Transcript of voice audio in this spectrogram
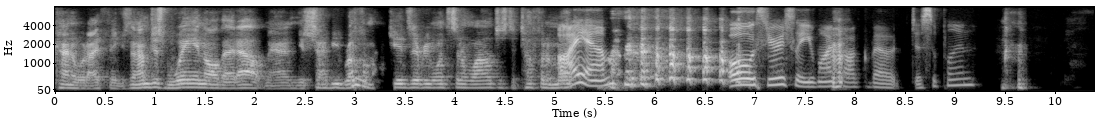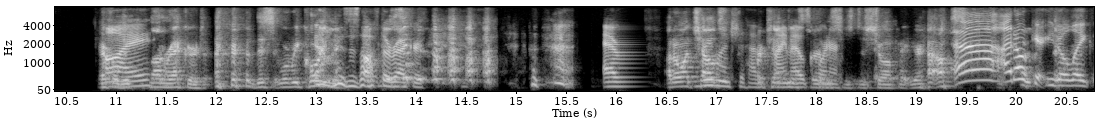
kind of what I think. And I'm just weighing all that out, man. You should I be rough hmm. on my kids every once in a while just to toughen them up? I am. Oh, seriously, you want to talk about discipline? Careful, this I- is on record. this we're recording. This is off the record. Every I don't want child Everyone should have a timeout corner. to show up at your house. Uh, I don't care. You know, like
